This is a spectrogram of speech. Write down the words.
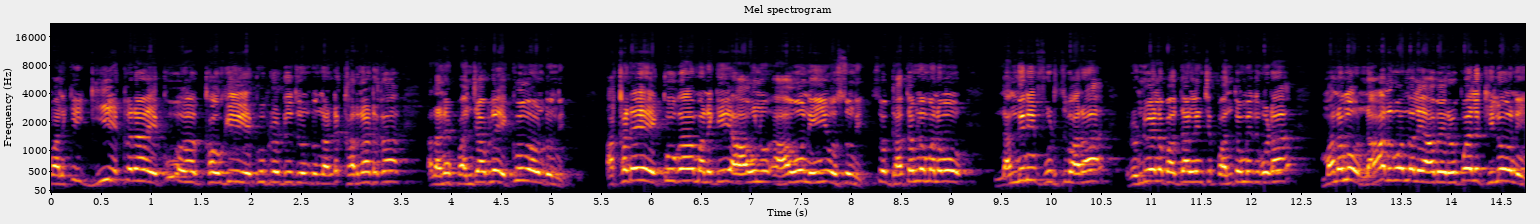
మనకి గీ ఎక్కడ ఎక్కువ కౌగి ఎక్కువ ప్రొడ్యూస్ ఉంటుంది అంటే కర్ణాటక అలానే పంజాబ్లో ఎక్కువగా ఉంటుంది. అక్కడే ఎక్కువగా మనకి ఆవును ఆవు నెయ్యి వస్తుంది. సో గతంలో మనము నందిని ఫుడ్స్ ద్వారా రెండు వేల పద్నాలుగు నుంచి పంతొమ్మిది కూడా మనము నాలుగు వందల యాభై రూపాయల కిలోని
